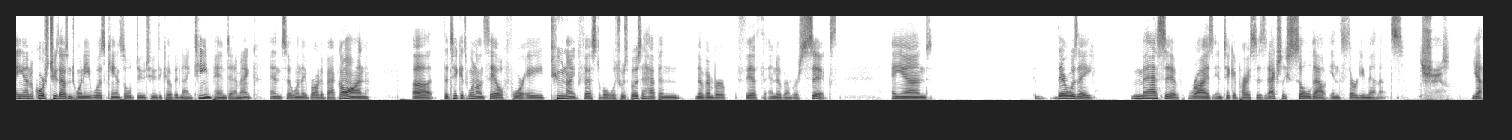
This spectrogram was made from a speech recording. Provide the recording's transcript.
And of course, 2020 was canceled due to the COVID 19 pandemic. And so when they brought it back on, uh, the tickets went on sale for a two night festival, which was supposed to happen November 5th and November 6th. And there was a massive rise in ticket prices. It actually sold out in 30 minutes. jeez Yeah.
